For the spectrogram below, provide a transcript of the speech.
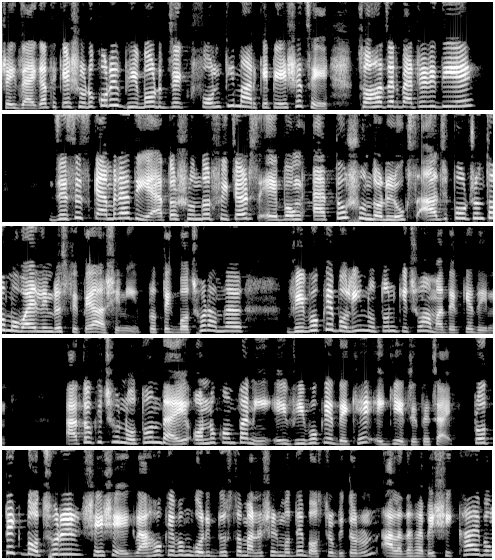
সেই জায়গা থেকে শুরু করে ভিভোর যে ফোনটি মার্কেটে এসেছে ছ হাজার ব্যাটারি দিয়ে, জেসিস ক্যামেরা দিয়ে এত সুন্দর ফিচার্স এবং এত সুন্দর লুকস আজ পর্যন্ত মোবাইল ইন্ডাস্ট্রিতে আসেনি। প্রত্যেক বছর আমরা ভিভোকে বলি, নতুন কিছু আমাদেরকে দিন। এত কিছু নতুন দেয় অন্য কোম্পানি এই ভিভোকে দেখে এগিয়ে যেতে চায়। প্রত্যেক বছরের শেষে গ্রাহক এবং গরিব দুস্থ মানুষের মধ্যে বস্ত্র বিতরণ, আলাদাভাবে শিক্ষা এবং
